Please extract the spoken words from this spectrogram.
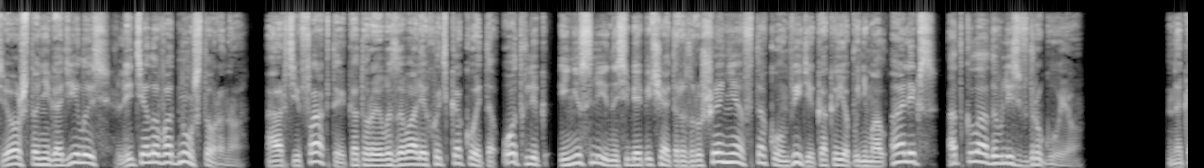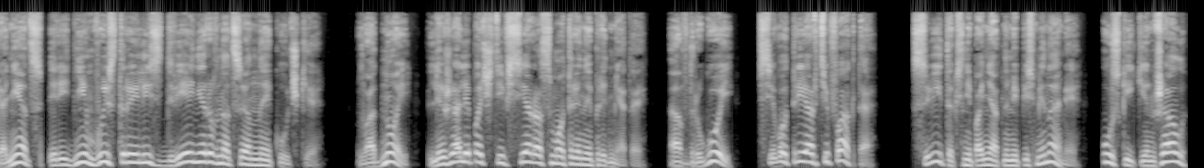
Все, что не годилось, летело в одну сторону, а артефакты, которые вызывали хоть какой-то отклик и несли на себя печать разрушения в таком виде, как ее понимал Алекс, откладывались в другую. Наконец, перед ним выстроились две неравноценные кучки. В одной лежали почти все рассмотренные предметы, а в другой — всего три артефакта. свиток с непонятными письменами, узкий кинжал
